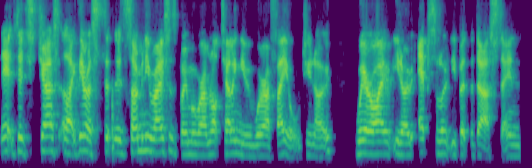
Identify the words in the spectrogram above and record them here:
it's just like there are there's so many races, Boomer, where I'm not telling you where I failed, you know, where I, you know, absolutely bit the dust and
